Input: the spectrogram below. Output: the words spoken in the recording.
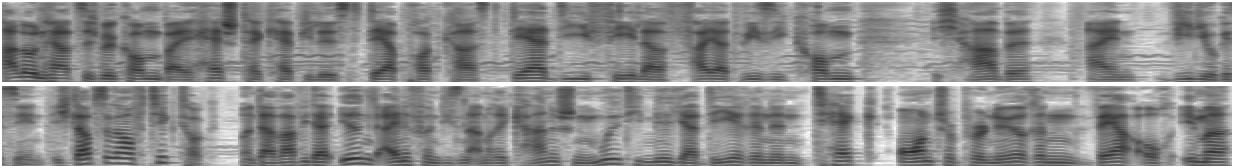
Hallo und herzlich willkommen bei Hashtag Happylist, der Podcast, der die Fehler feiert, wie sie kommen. Ich habe ein Video gesehen. Ich glaube sogar auf TikTok. Und da war wieder irgendeine von diesen amerikanischen Multimilliardärinnen, Tech-Entrepreneuren, wer auch immer.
